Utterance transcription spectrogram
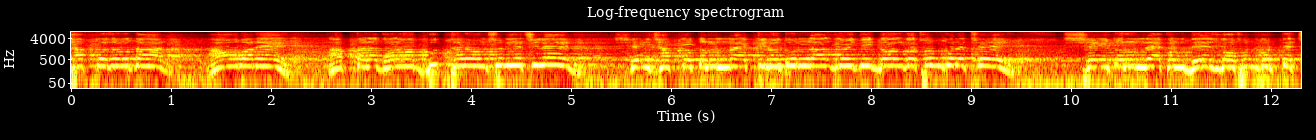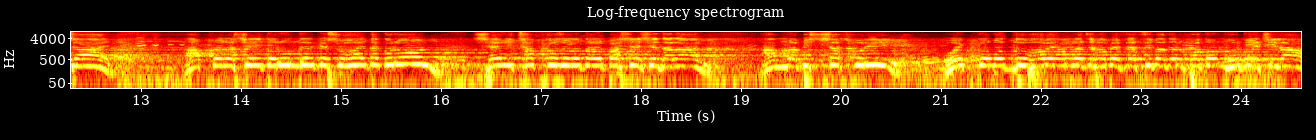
ছাত্র জনতার আহ্বানে আপনারা গণ অভ্যুত্থানে অংশ নিয়েছিলেন, সেই ছাত্র তরুণরা একটি নতুন রাজনৈতিক দল গঠন করেছে। সেই তরুণরা এখন দেশ গঠন করতে চায়। আপনারা সেই তরুণদেরকে সহায়তা করুন। সেই ছাত্র জনতার পাশে এসে দাঁড়ান। আমরা বিশ্বাস করি, ঐক্যবদ্ধভাবে আমরা যেভাবে ফ্যাসিবাদের পতন ঘটিয়েছিলাম,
